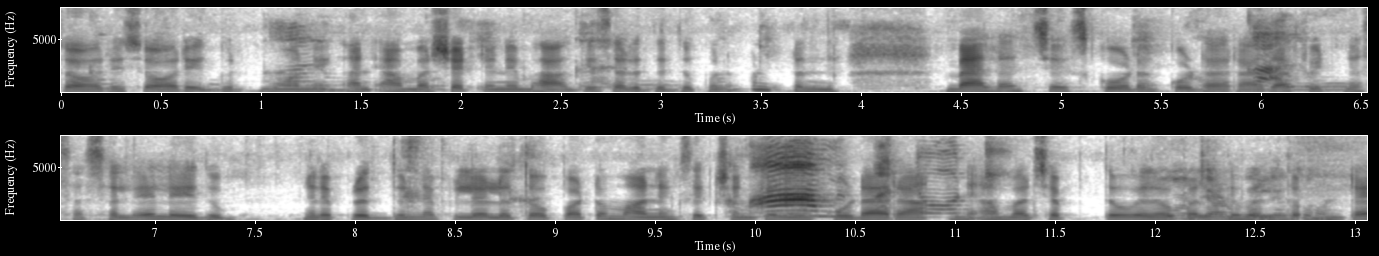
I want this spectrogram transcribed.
సారీ సారీ గుడ్ మార్నింగ్ అని అమర్ షర్ట్ని బాగా సరిదిద్దుకుని ఉంటుంది. బ్యాలెన్స్ చేసుకోవడం కూడా రాదా? ఫిట్నెస్ అసలే లేదు. రేపు ప్రొద్దున్న పిల్లలతో పాటు మార్నింగ్ సెక్షన్కి నువ్వు కూడా రా అని అమర్ చెప్తూ లోపలికి వెళ్తూ ఉంటే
